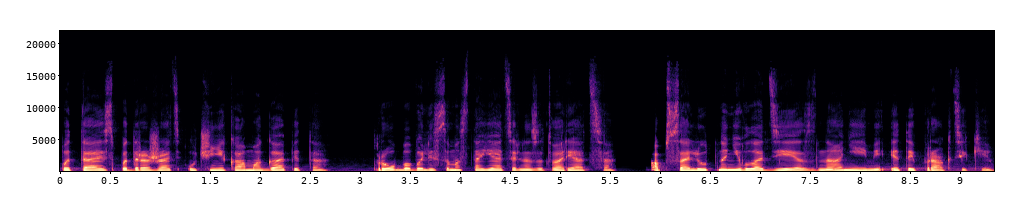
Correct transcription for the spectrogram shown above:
пытаясь подражать ученикам Агапита, пробовали самостоятельно затворяться – абсолютно не владея знаниями этой практики.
